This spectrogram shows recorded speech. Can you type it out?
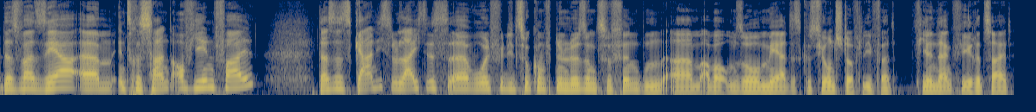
Das war sehr ähm, interessant auf jeden Fall. Dass es gar nicht so leicht ist, äh, wohl für die Zukunft eine Lösung zu finden, ähm, aber umso mehr Diskussionsstoff liefert. Vielen Dank für Ihre Zeit.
